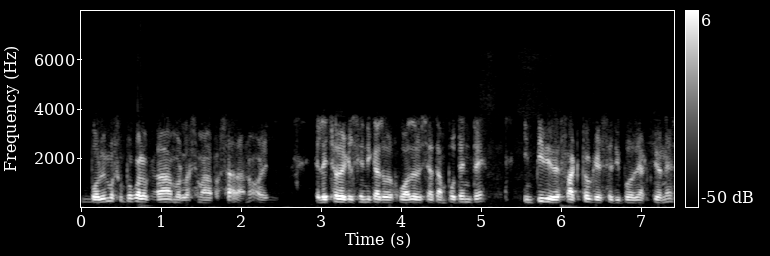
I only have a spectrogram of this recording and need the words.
volvemos un poco a lo que hablábamos la semana pasada. ¿no? El, el hecho de que el sindicato de jugadores sea tan potente impide de facto que ese tipo de acciones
